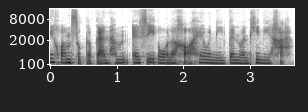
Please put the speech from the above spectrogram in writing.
มีความสุขกับการทำ SEO และขอให้วันนี้เป็นวันที่ดีค่ะ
